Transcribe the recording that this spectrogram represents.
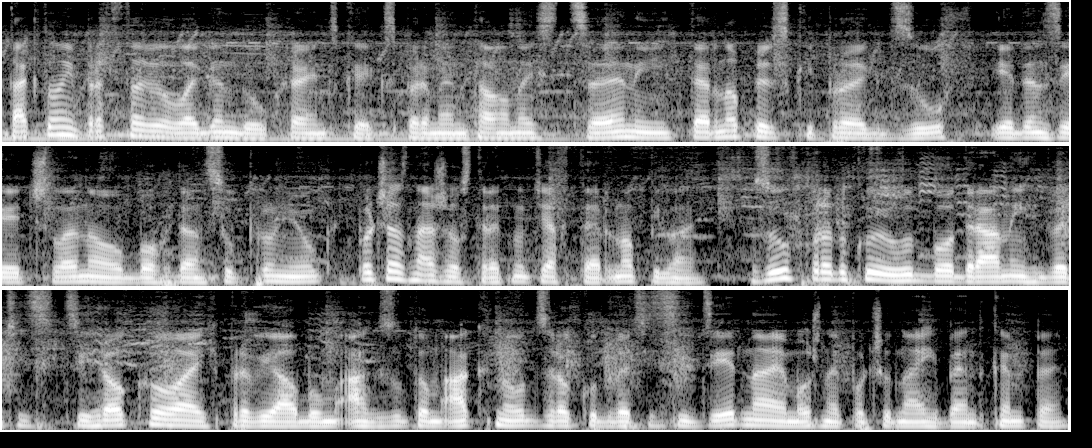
Takto mi predstavil legendu ukrajinskej experimentálnej scény, ternopilský projekt ZUF, jeden z jej členov Bohdan Supruniuk, počas nášho stretnutia v Ternopile. ZUF produkujú hudbu od raných 2000 rokov a ich prvý album Akzutom Aknut z roku 2001 je možné počuť na ich bandcampe.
